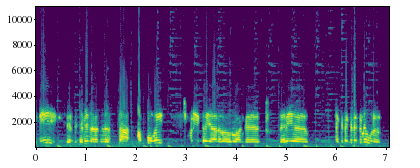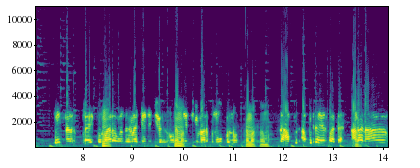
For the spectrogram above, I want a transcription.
இதே incident சென்னையில நடந்தது நான் அப்போவே இம்மிடியா யாராவது வருவாங்க. நிறைய டக்கு டக்கு டக்குன்னு ஒரு இப்போ மரம். சேஞ்சுக்கு மரத்தை மூவ் பண்ணும். ஆமா ஆமா. நான் அப்படி அப்படிதான் எதிர்பார்த்தேன். ஆனா நான்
